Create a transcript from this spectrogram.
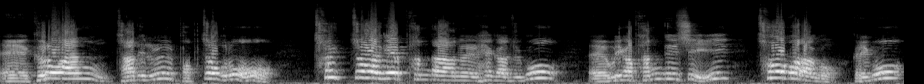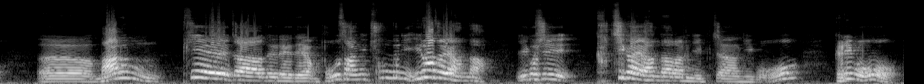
에, 그러한 자들을 법적으로 철저하게 판단을 해가지고 에, 우리가 반드시 처벌하고 그리고 어, 많은 피해자들에 대한 보상이 충분히 이루어져야 한다. 이것이 같이 가야 한다라는 입장이고 그리고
